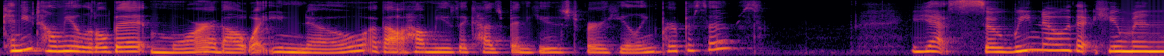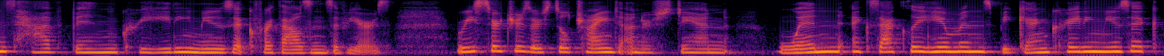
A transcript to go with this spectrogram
Can you tell me a little bit more about what you know about how music has been used for healing purposes? Yes, so we know that humans have been creating music for thousands of years. Researchers are still trying to understand when exactly humans began creating music,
